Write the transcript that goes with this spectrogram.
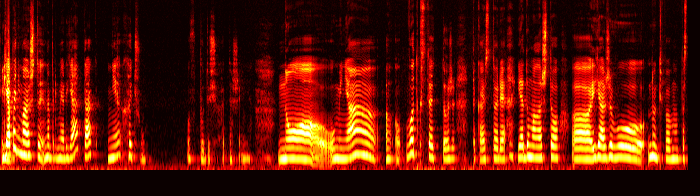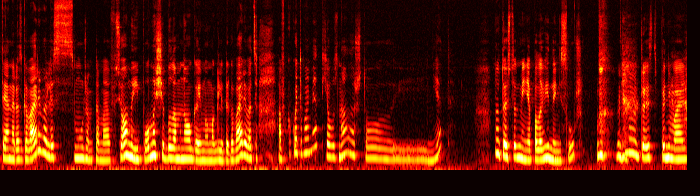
Я понимаю, что, например, я так не хочу. в будущих отношениях. Но у меня а, вот, кстати, тоже такая история. Я думала, что э, я живу, ну, типа, мы постоянно разговаривали с мужем там о всем, и помощи было много, и мы могли договариваться. А в какой-то момент я узнала, что и нет. Ну, то есть он меня половины не слушал. Ну, то есть, понимаешь,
